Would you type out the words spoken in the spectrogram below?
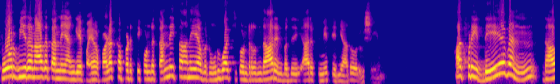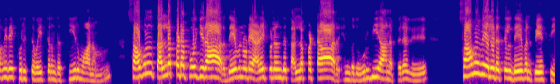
போர் வீரனாக தன்னை அங்கே பய- பழக்கப்படுத்தி கொண்டு தன்னைத்தானே அவர் உருவாக்கி கொண்டிருந்தார் என்பது யாருக்குமே தெரியாத ஒரு விஷயம். அப்படி தேவன் தாவிதை குறித்து வைத்திருந்த தீர்மானம் சவுல் தள்ளப்பட போகிறார். தேவனுடைய அழைப்பிலிருந்து தள்ளப்பட்டார் என்பது உறுதியான பிறகு சாமுவேலிடத்தில் தேவன் பேசி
